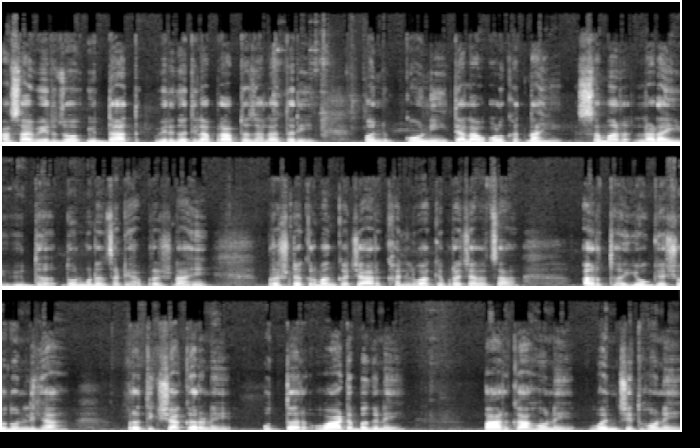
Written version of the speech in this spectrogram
असा वीर जो युद्धात वीरगतीला प्राप्त झाला तरी पण कोणी त्याला ओळखत नाही. समर लढाई युद्ध दोन गुणांसाठी हा प्रश्न आहे. प्रश्न क्रमांक चार खालील वाक्यप्रचाराचा अर्थ योग्य शोधून लिहा. प्रतीक्षा करणे उत्तर वाट बघणे पारखा होणे वंचित होणे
